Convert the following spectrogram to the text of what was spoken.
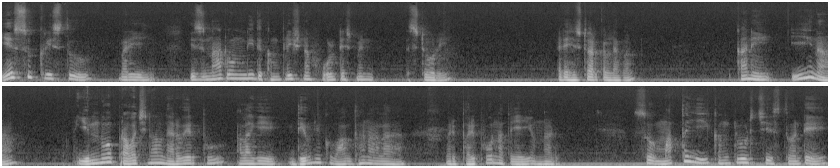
యేసుక్రీస్తు మరి is not only the completion of Old Testament story at a historical level కానీ ఈయన ఎన్నో ప్రవచనాల నెరవేర్పు అలాగే దేవుని యొక్క వాగ్దానాల మరి పరిపూర్ణత అయి ఉన్నాడు. సో మత్తయి కంక్లూడ్ చేస్తూ అంటే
